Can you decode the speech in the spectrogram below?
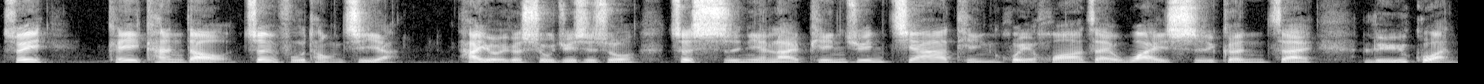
所以可以看到政府统计啊，它有一个数据是说，这十年来平均家庭会花在外食跟在旅馆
